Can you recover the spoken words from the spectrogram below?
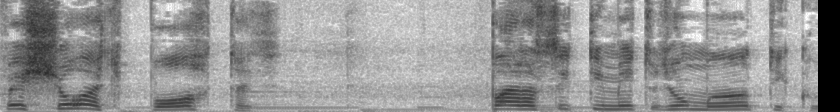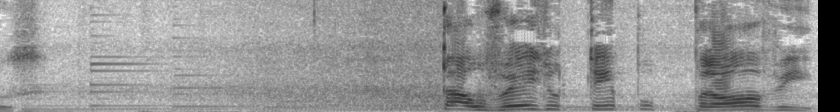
fechou as portas para sentimentos românticos. Talvez o tempo prove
